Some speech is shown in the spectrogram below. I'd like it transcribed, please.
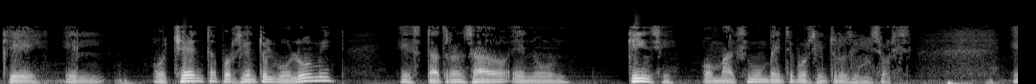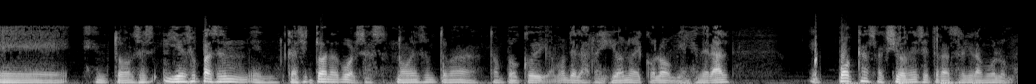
que el 80% del volumen está transado en un 15 o máximo un 20% de los emisores. Eh, entonces, y eso pasa en, casi todas las bolsas, no es un tema tampoco, digamos, de la región o de Colombia. En general, en pocas acciones se transa el gran volumen.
